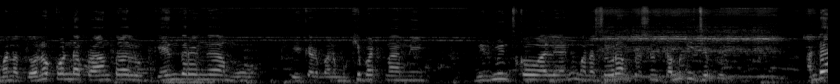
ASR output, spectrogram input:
మన దొనకొండ ప్రాంతాలు కేంద్రంగా ము- ఇక్కడ మన ముఖ్యపట్నాన్ని నిర్మించుకోవాలి అని మన శివరామకృష్ణ కమిటీ చెప్పింది. అంటే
